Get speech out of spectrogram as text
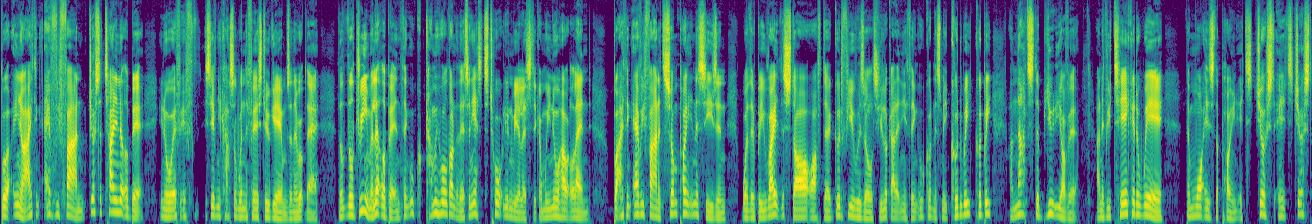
But you know, I think every fan, just a tiny little bit, you know, if if if Newcastle win the first two games and they're up there, they'll they'll dream a little bit and think, oh, can we hold on to this? And yes, it's totally unrealistic, and we know how it'll end. But I think every fan at some point in the season, whether it be right at the start or after a good few results, you look at it and you think, oh goodness me, could we? Could we? And that's the beauty of it. And if you take it away, then what is the point? It's just, it's just,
